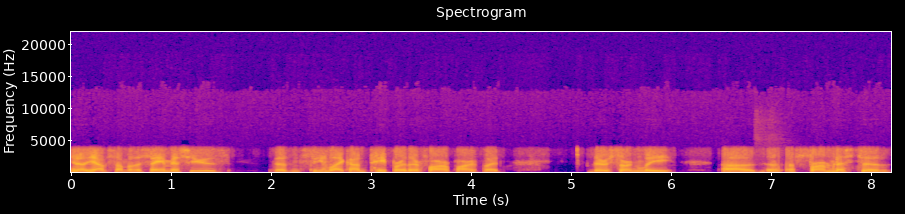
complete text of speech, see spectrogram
you know, you have some of the same issues. It doesn't seem like on paper they're far apart, but there's certainly uh, a, a firmness to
